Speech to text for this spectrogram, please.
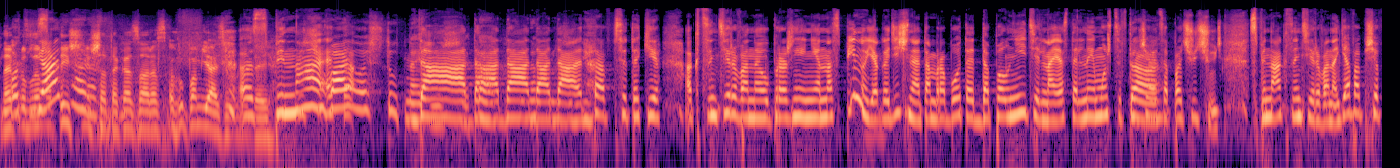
найпроблематичніша зараз- така зараз група м'язів у Э, людей. Спина Відчуваю это... ось тут Да, найбільше. да, так, да, да, да. напруження. Это все-таки акцентированное упражнение на спину. Ягодичная там работает дополнительно, и остальные мышцы Да. включаются по чуть-чуть. Спина акцентирована. Я вообще в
